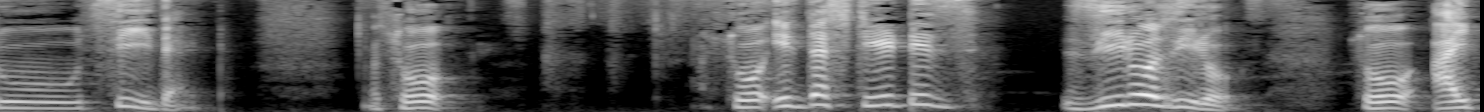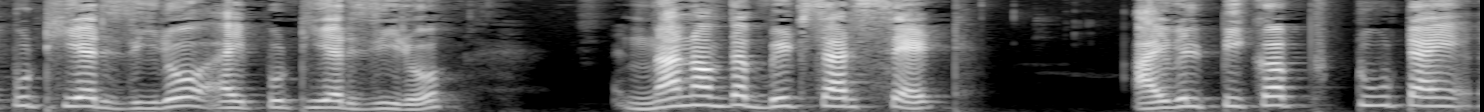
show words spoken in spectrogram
to see that. So, so if the state is 0, 0, so I put here 0, I put here 0. None of the bits are set. I will pick up two times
